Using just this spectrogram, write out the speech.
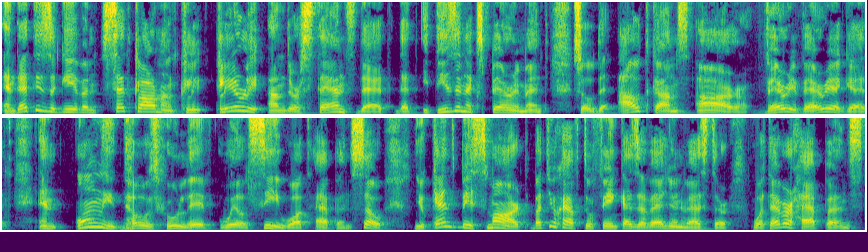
And that is a given. Seth Klarman cl- clearly understands that, that it is an experiment. So the outcomes are very variegate and only those who live will see what happens. So you can't be smart, but you have to think as a value investor, whatever happens,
